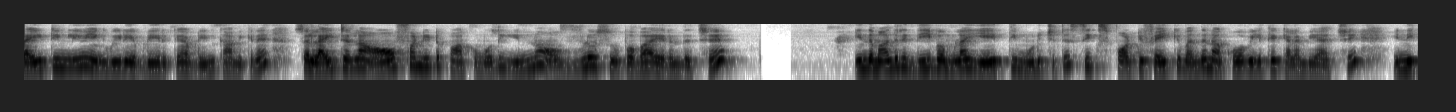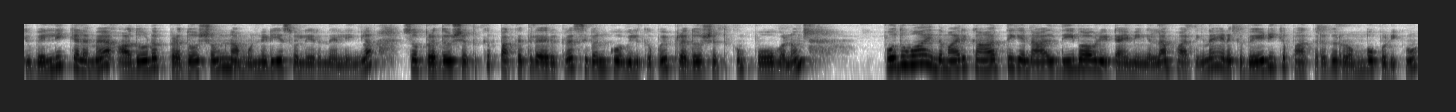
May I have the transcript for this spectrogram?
லைட்டிங்லேயும் எங்கள் வீடு எப்படி இருக்குது அப்படின்னு காமிக்கிறேன். ஸோ லைட்டெல்லாம் ஆஃப் பண்ணிவிட்டு பார்க்கும்போது இன்னும் அவ்வளோ சூப்பராக இருந்துச்சு. இந்த மாதிரி தீபம்லாம் ஏற்றி முடிச்சுட்டு சிக்ஸ் ஃபார்ட்டி ஃபைவ்க்கு வந்து நான் கோவிலுக்கு கிளம்பியாச்சு. இன்றைக்கி வெள்ளிக்கிழமை அதோட பிரதோஷம் நான் முன்னாடியே சொல்லியிருந்தேன் இல்லைங்களா? ஸோ பிரதோஷத்துக்கு பக்கத்தில் இருக்கிற சிவன் கோவிலுக்கு போய் பிரதோஷத்துக்கும் போகணும். பொதுவாக இந்த மாதிரி கார்த்திகை நாள் தீபாவளி டைமிங் எல்லாம் பார்த்திங்கன்னா எனக்கு வேடிக்கை பார்க்குறது ரொம்ப பிடிக்கும்.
